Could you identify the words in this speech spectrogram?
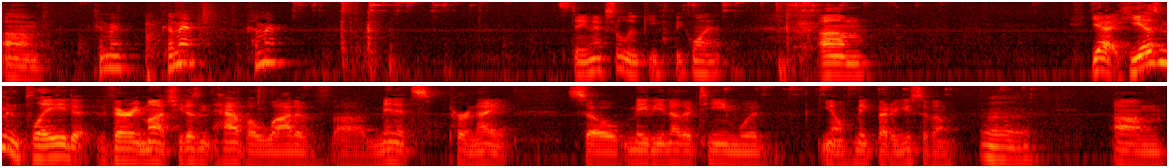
Um come here. Come here. Come here. Stay next to Lukey. Be quiet. Um yeah, he hasn't been played very much. He doesn't have a lot of uh, minutes per night. So maybe another team would, you know, make better use of him. Mm. Um,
